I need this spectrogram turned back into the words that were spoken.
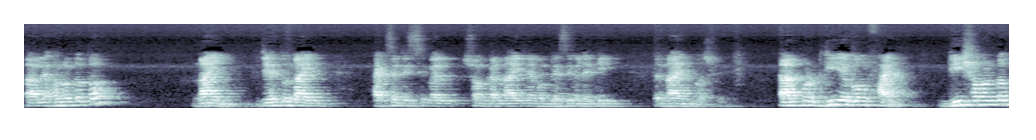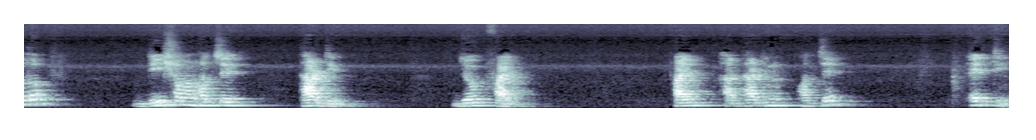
তাহলে হলো কত? নাইন যেহেতু নাইন হ্যাক্সাডেসিমেল সংখ্যা নাইন এবং ডেসিমেল একই, তো নাইন বসবে। তারপর ডি এবং ফাইভ ডি সমান কত? ডি সমান হচ্ছে থার্টিন যোগ ফাইভ ফাইভ আর থার্টিন হচ্ছে এইটিন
